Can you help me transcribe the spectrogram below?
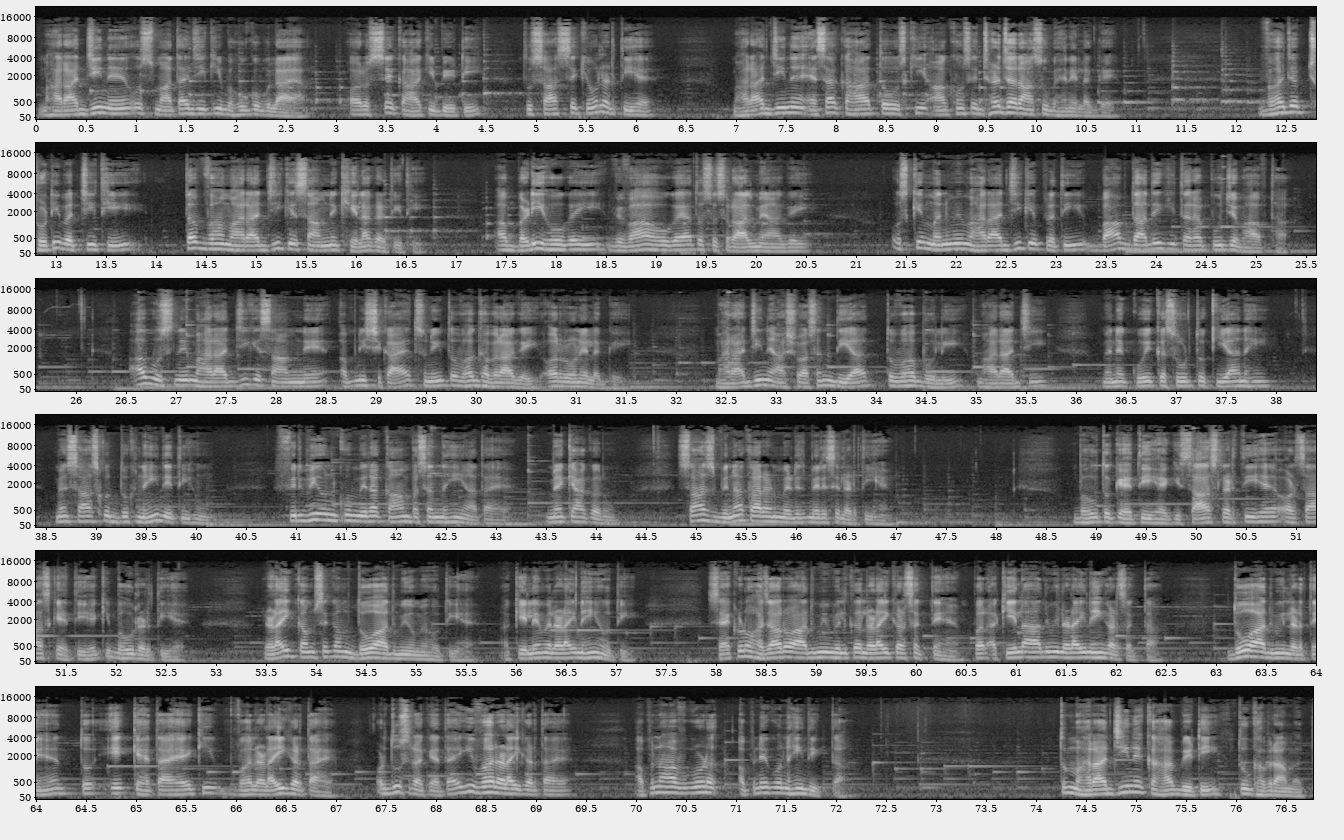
महाराज जी ने उस माता जी की बहू को बुलाया और उससे कहा कि बेटी, तू सास से क्यों लड़ती है? महाराज जी ने ऐसा कहा तो उसकी आँखों से झरझर आँसू बहने लग गए। वह जब छोटी बच्ची थी, तब वह महाराज जी के सामने खेला करती थी। अब बड़ी हो गई, विवाह हो गया तो ससुराल में आ गई। उसके मन में महाराज जी के प्रति बाप दादे की तरह पूज्य भाव था। अब उसने महाराज जी के सामने अपनी शिकायत सुनी तो वह घबरा गई और रोने लग गई। महाराज जी ने आश्वासन दिया तो वह बोली महाराज जी मैंने कोई कसूर तो किया नहीं। मैं सास को दुख नहीं देती हूँ। फिर भी उनको मेरा काम पसंद नहीं आता है। मैं क्या करूँ? सास बिना कारण मेरे मेरे से लड़ती हैं। बहू तो कहती है कि सास लड़ती है और सास कहती है कि बहू लड़ती है। लड़ाई कम से कम दो आदमियों में होती है। अकेले में लड़ाई नहीं होती। सैकड़ों हज़ारों आदमी मिलकर लड़ाई कर सकते हैं, पर अकेला आदमी लड़ाई नहीं कर सकता। दो आदमी लड़ते हैं तो एक कहता है कि वह लड़ाई करता है, और दूसरा कहता है कि वह लड़ाई करता है। अपना अवगुण अपने को नहीं दिखता। तो महाराज जी ने कहा, बेटी, तू घबरा मत।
